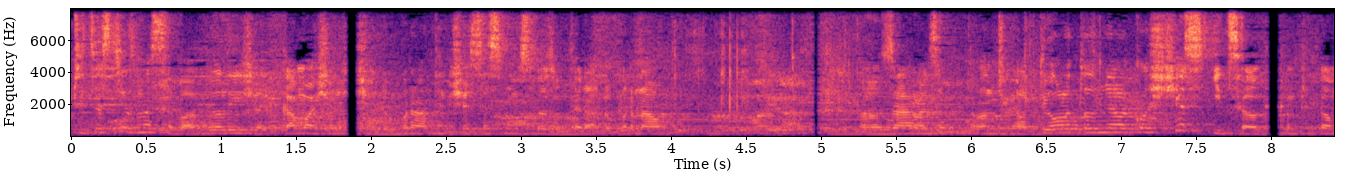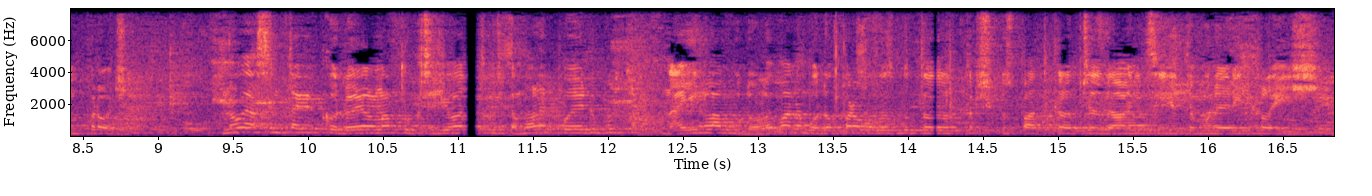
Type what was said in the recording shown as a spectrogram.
Při cestě jsme se bavili, že kam až že do Brna, takže se s ním svezu teda do Brna. A zároveň jsem, on říkal, ty ale to měl jako štěstí celkem, říkám, proč? No já jsem tak jako dojel na tu křižovatku, říkám, hele, pojedu buď na Jihlavu doleva nebo doprava, vezmu to trošku zpátky, ale přes dálnici, že to bude rychlejší.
